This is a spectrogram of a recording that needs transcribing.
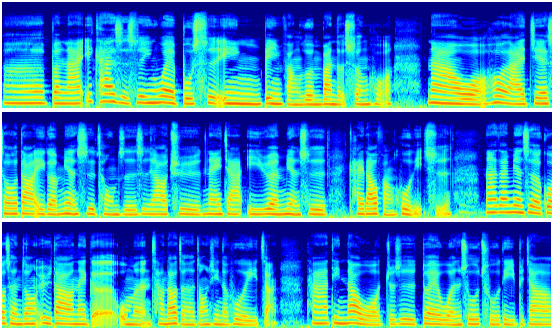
呃，本来一开始是因为不适应病房轮班的生活。那我后来接收到一个面试通知，是要去那一家医院面试开刀房护理师。那在面试的过程中，遇到那个我们肠道整合中心的护理长，他听到我就是对文书处理比较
